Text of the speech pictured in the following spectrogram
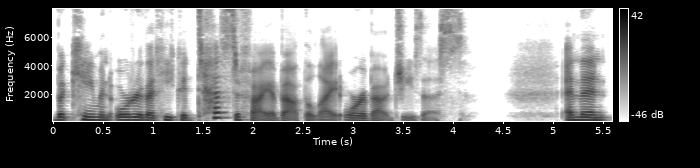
but came in order that he could testify about the light or about Jesus. And then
